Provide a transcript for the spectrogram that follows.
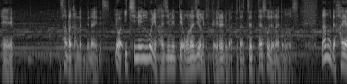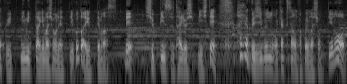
えー定かでないです。要は1年後に始めて同じような結果得られるかって言ったら絶対そうじゃないと思います。なので早くリミット上げましょうねっていうことは言ってます。で、出品数大量出品して、早く自分のお客さんを囲いましょうっていうのを、ま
